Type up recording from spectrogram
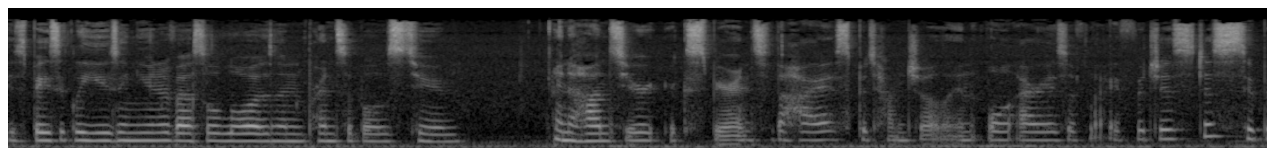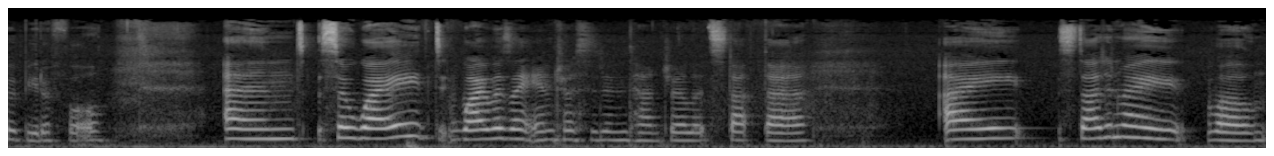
is basically using universal laws and principles to enhance your experience to the highest potential in all areas of life, which is just super beautiful. And so why why was I interested in tantra? Let's start there. I started my well,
